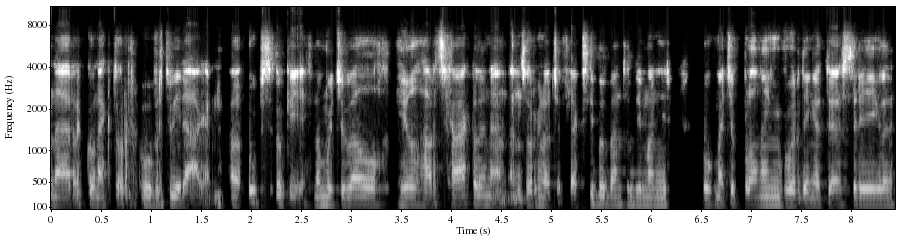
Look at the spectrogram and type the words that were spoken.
naar Connector over twee dagen. Oeps, oké, dan moet je wel heel hard schakelen en, en, zorgen dat je flexibel bent op die manier. Ook met je planning voor dingen thuis te regelen.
